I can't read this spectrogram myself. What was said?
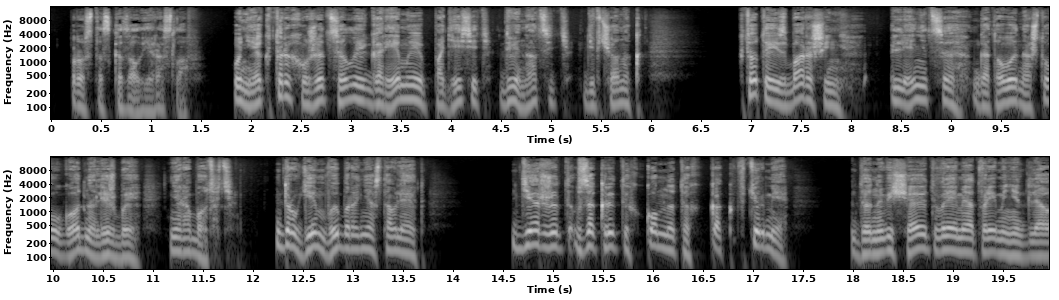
— просто сказал Ярослав. «У некоторых уже целые гаремы по десять-двенадцать девчонок. Кто-то из барышень ленится, готовы на что угодно, лишь бы не работать. Другим выбора не оставляют. Держат в закрытых комнатах, как в тюрьме. Да навещают время от времени для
